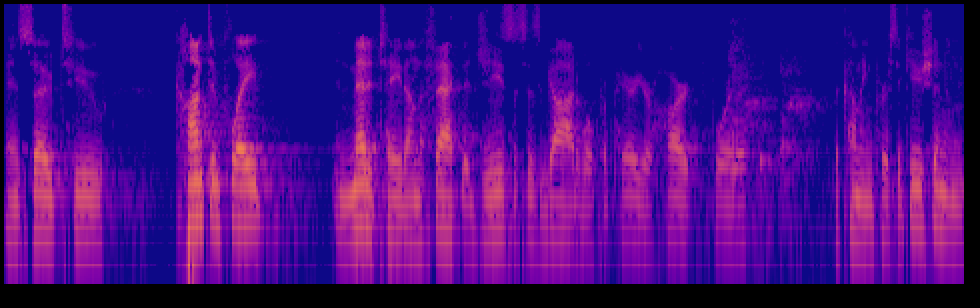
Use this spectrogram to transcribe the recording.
And so to contemplate and meditate on the fact that Jesus is God will prepare your heart for the, the coming persecution. And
